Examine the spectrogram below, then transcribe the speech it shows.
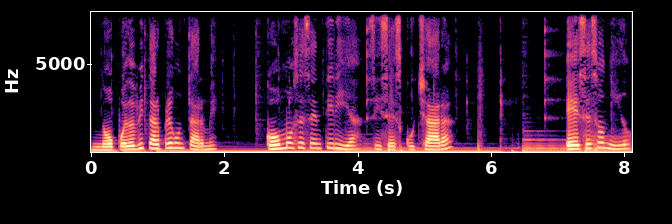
no puedo evitar preguntarme cómo se sentiría si se escuchara ese sonido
